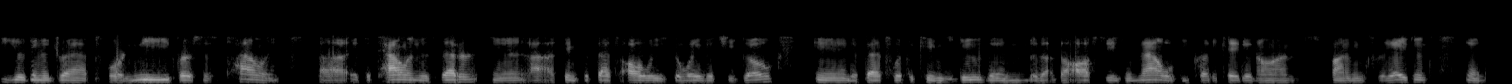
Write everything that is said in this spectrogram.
you're going to draft for need versus talent, uh, if the talent is better, and I think that that's always the way that you go. And if that's what the Kings do, then the, the off season now will be predicated on finding free agents and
